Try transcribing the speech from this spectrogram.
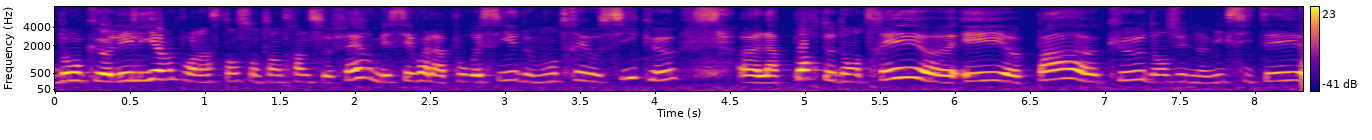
Donc euh, les liens pour l'instant sont en train de se faire, mais c'est voilà pour essayer de montrer aussi que euh, la porte d'entrée euh, est pas euh, que dans une mixité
